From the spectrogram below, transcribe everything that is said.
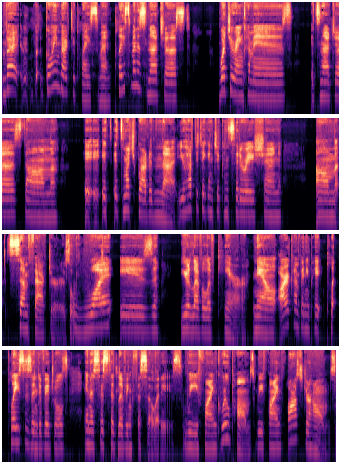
But, but going back to placement, placement is not just what your income is. It's not just um, it, it, it's much broader than that. You have to take into consideration um, some factors. What is your level of care? Now, our company pay, pl- places individuals in assisted living facilities. We find group homes. We find foster homes.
